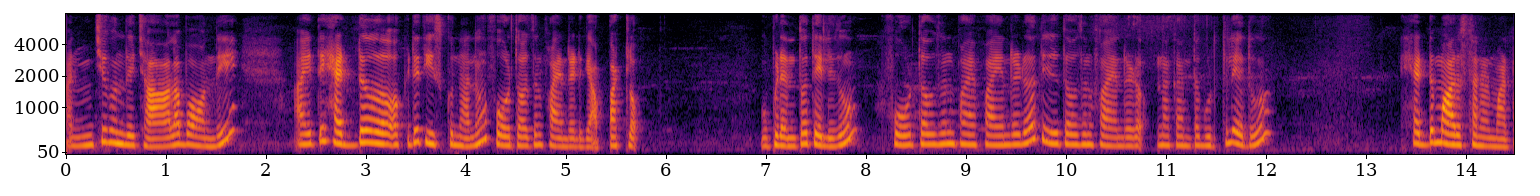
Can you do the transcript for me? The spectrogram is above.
మంచిగా ఉంది చాలా బాగుంది. అయితే హెడ్ ఒకటే తీసుకున్నాను ఫోర్ థౌజండ్ ఫైవ్ హండ్రెడ్కి అప్పట్లో. ఇప్పుడు ఎంతో తెలీదు. Four thousand five five hundred three thousand five hundred నాకు అంత గుర్తులేదు. హెడ్ మారుస్తానమాట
